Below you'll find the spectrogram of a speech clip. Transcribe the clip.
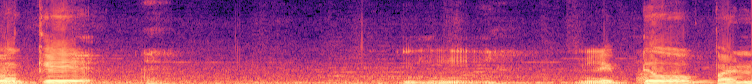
ஓகே. லிஃப்ட் ஓப்பன்.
